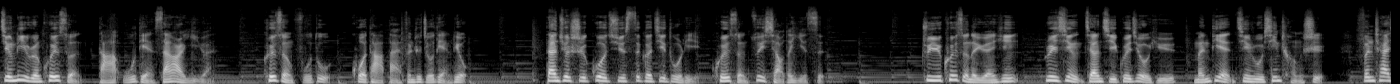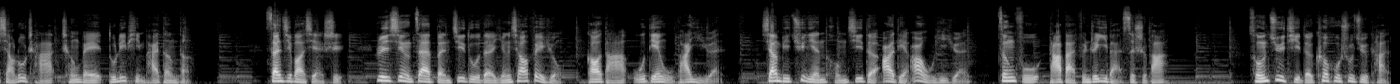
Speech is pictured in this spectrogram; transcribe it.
净利润亏损达五点三二亿元，亏损幅度扩大百分之九点六，但却是过去四个季度里亏损最小的一次。至于亏损的原因，瑞幸将其归咎于门店进入新城市、分拆小鹿茶成为独立品牌等等。三季报显示，瑞幸在本季度的营销费用高达五点五八亿元，相比去年同期的二点二五亿元，增幅达百分之一百四十八。从具体的客户数据看，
